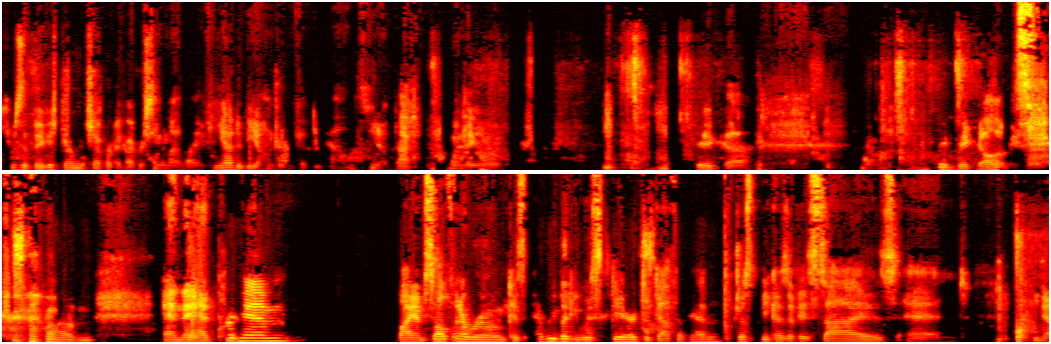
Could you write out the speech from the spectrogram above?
he was the biggest German Shepherd I've ever seen in my life. He had to be 150 pounds, you know, back when they were big, uh, big, big dogs. um, and they had put him by himself in a room because everybody was scared to death of him just because of his size and you know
